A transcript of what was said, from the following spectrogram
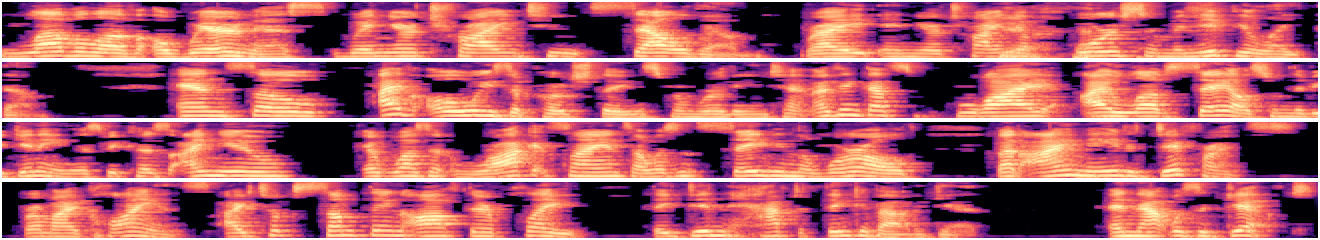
level of awareness when you're trying to sell them, right? And you're trying yeah. to force or manipulate them. And so I've always approached things from worthy intent. I think that's why I love sales from the beginning is because I knew it wasn't rocket science. I wasn't saving the world, but I made a difference for my clients. I took something off their plate they didn't have to think about again. And that was a gift.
